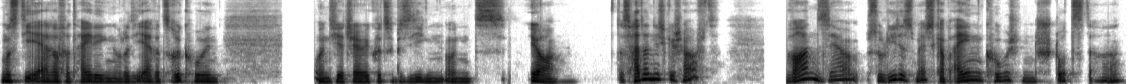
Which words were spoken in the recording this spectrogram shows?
muss die Ehre verteidigen oder die Ehre zurückholen und hier Jericho zu besiegen. Und ja, das hat er nicht geschafft. War 'n sehr solides Match. Es gab einen komischen Sturz da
